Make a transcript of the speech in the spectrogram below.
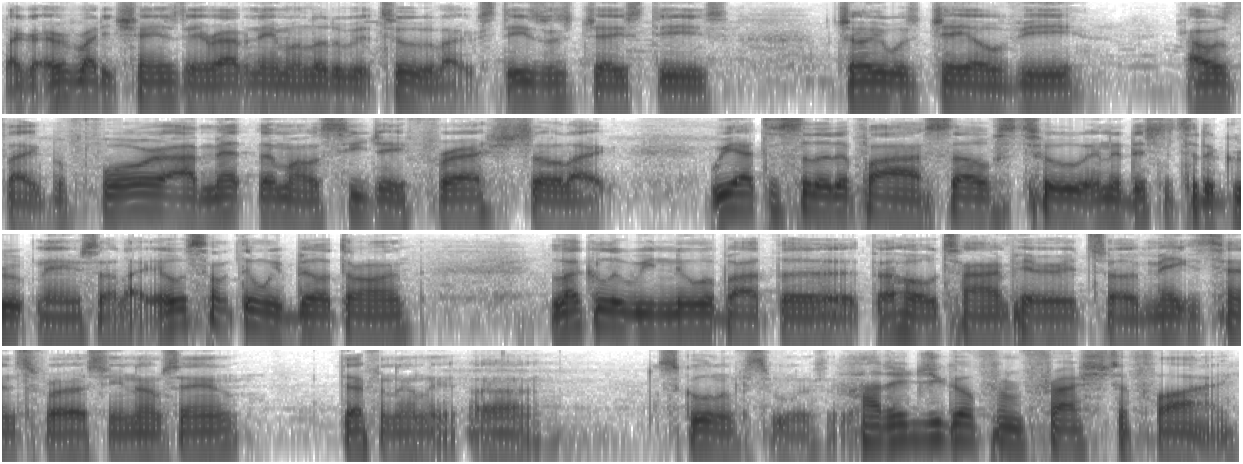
Like everybody changed their rap name a little bit too. Like Steez was J Steez, Joey was J O V. I was like before I met them, I was CJ Fresh. So like we had to solidify ourselves too, in addition to the group name. So like it was something we built on. Luckily, we knew about the the whole time period, so it makes sense for us. You know what I'm saying? Definitely. Uh, school influence. How did you go from fresh to fly?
